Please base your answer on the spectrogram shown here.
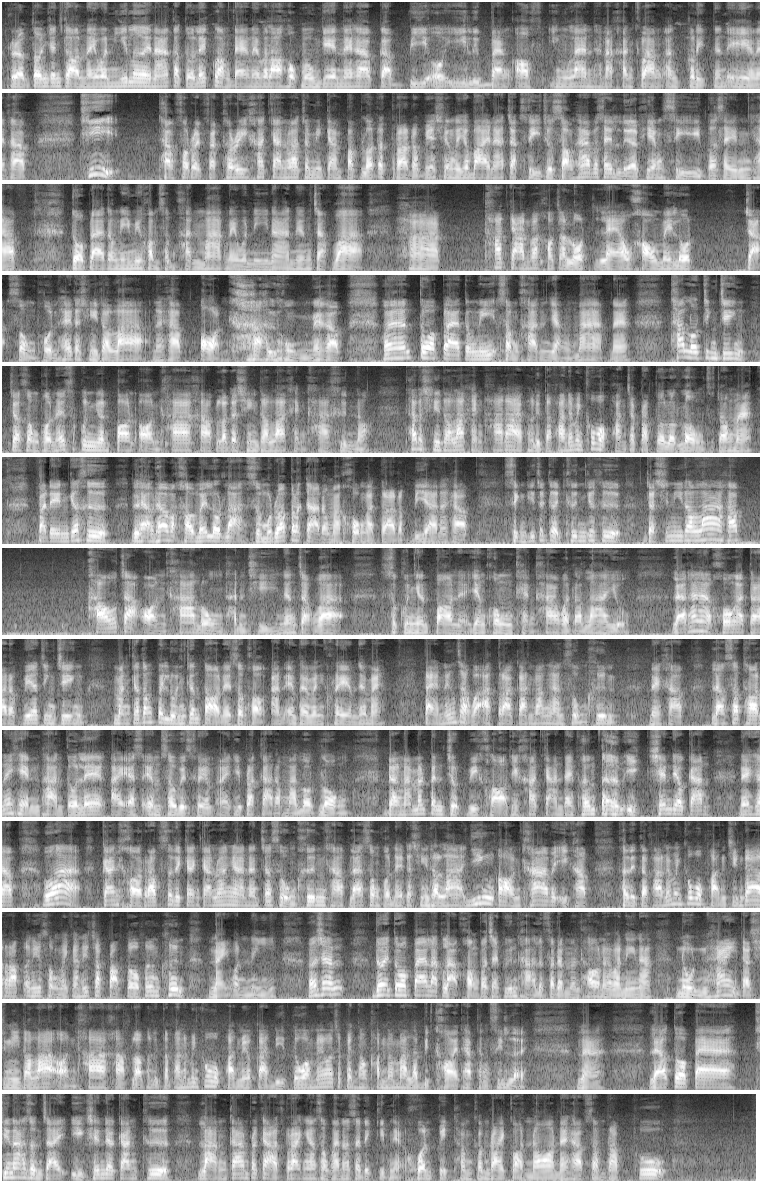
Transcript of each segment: เริ่มต้นกันก่อนในวันนี้เลยนะ กับตัวเลขกล่องแดงในเวลา 6 โมงเย็นนะครับ กับ BOE หรือ Bank of England ธนาคารกลางอังกฤษนั่นเองนะครับ ที่ ทาง Forex Factory คาดการณ์ว่าจะมีการปรับลดอัตราดอกเบี้ยเชิงนโยบายนะ จาก 4.25%เหลือเพียง 4%ครับ ตัวแปรตรงนี้มีความสำคัญมากในวันนี้นะ เนื่องจากว่าหากคาดการณ์ว่าเขาจะลดแล้วเขาไม่ลด จะส่งผลให้ดัชนีดอลลาร์นะครับอ่อนค่าลงนะครับ เพราะฉะนั้นตัวแปรตรงนี้สำคัญอย่างมากนะ ถ้าลดจริง ๆ จะส่งผลให้สกุลเงินปอนด์อ่อนค่าครับและดัชนีดอลลาร์แข็งค่าขึ้นเนาะถ้าดัชนีดอลลาร์แข็งค่าได้ผลิตภัณฑ์ที่เป็นคู่บวกผันจะปรับตัวลดลงถูกต้องไหมประเด็นก็คือแล้วถ้าเขาไม่ลดล่ะ สมมุติว่าประกาศออกมาคงอัตราดอกเบี้ยนะครับ สิ่งที่จะเกิดขึ้นก็คือดัชนีดอลลาร์ครับเขาจะอ่อนค่าลงทันที เนื่องจากว่าสกุลเงินปอนด์เนี่ยยังคงแข็งค่ากว่าดอลลาร์อยู่ แล้วถ้าหากคงอัตราดอกเบี้ยจริง ๆ มันก็ต้องไปลุ้นกันต่อในส่วนของ unemployment claim ใช่ไหมแต่เนื่องจากว่าอัตราการว่างงานสูงขึ้น นะครับแล้วสะท้อนให้เห็นผ่านตัวเลข ISM Service PMI ที่ประกาศออกมาลดลง ดังนั้นมันเป็นจุดวิเคราะห์ที่คาดการณ์ได้เพิ่มเติมอีกเช่นเดียวกันนะครับว่าการขอรับสวัสดิการการว่างงานนั้นจะสูงขึ้นครับและส่งผลให้ดัชนีดอลลาร์ยิ่งอ่อนค่าไปอีกครับผลิตภัณฑ์ที่มันก็บวกผันจึงได้รับอันนี้ส่งในการที่จะปรับตัวเพิ่มขึ้นในวันนี้ เพราะฉะนั้นโดยตัวแปรหลักๆ ของปัจจัยพื้นฐานหรือ fundamental ในวันนี้นะหนุนให้ดัชนีดอลลาร์อ่อนค่าครับแล้วผลิตภัณฑ์ที่เป็นคู่บวกผันมีโอกาสดีดตัว ไม่ว่าจะเป็นทองคำน้ำมันและบิตคอยแทบทั้งสิ้นเลยนะแล้วตัวแปรที่น่าสนใจอีกเช่นเดียวกันคือ หลังการประกาศรายงานสำคัญทางเศรษฐกิจเนี่ยควรปิดทำกำไรก่อนนอนนะครับสำหรับผู้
